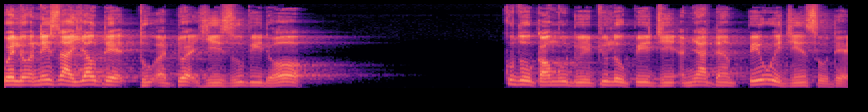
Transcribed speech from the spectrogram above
ကွယ်လွန်အိဋ္ဌရောက်တဲ့သူအတွက်ရည်စူးပြီးတော့ကုသိုလ်ကောင်းမှုတွေပြုလုပ်ပေးခြင်းအမြတ်တမ်းပေးဝေခြင်းဆိုတဲ့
